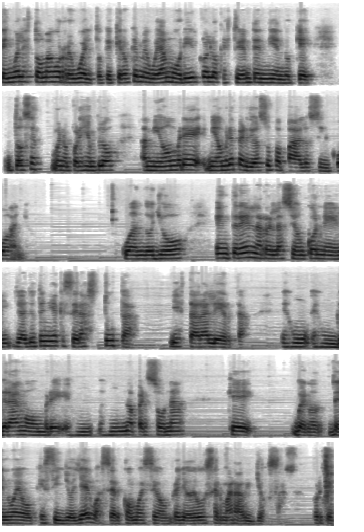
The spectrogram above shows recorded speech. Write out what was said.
tengo el estómago revuelto, que creo que me voy a morir con lo que estoy entendiendo, que entonces, bueno, por ejemplo, a mi hombre, mi hombre perdió a su papá a los cinco años. Cuando yo entré en la relación con él, ya yo tenía que ser astuta y estar alerta. Es un, es un gran hombre, es, es una persona que, bueno, de nuevo, que si yo llego a ser como ese hombre, yo debo ser maravillosa porque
